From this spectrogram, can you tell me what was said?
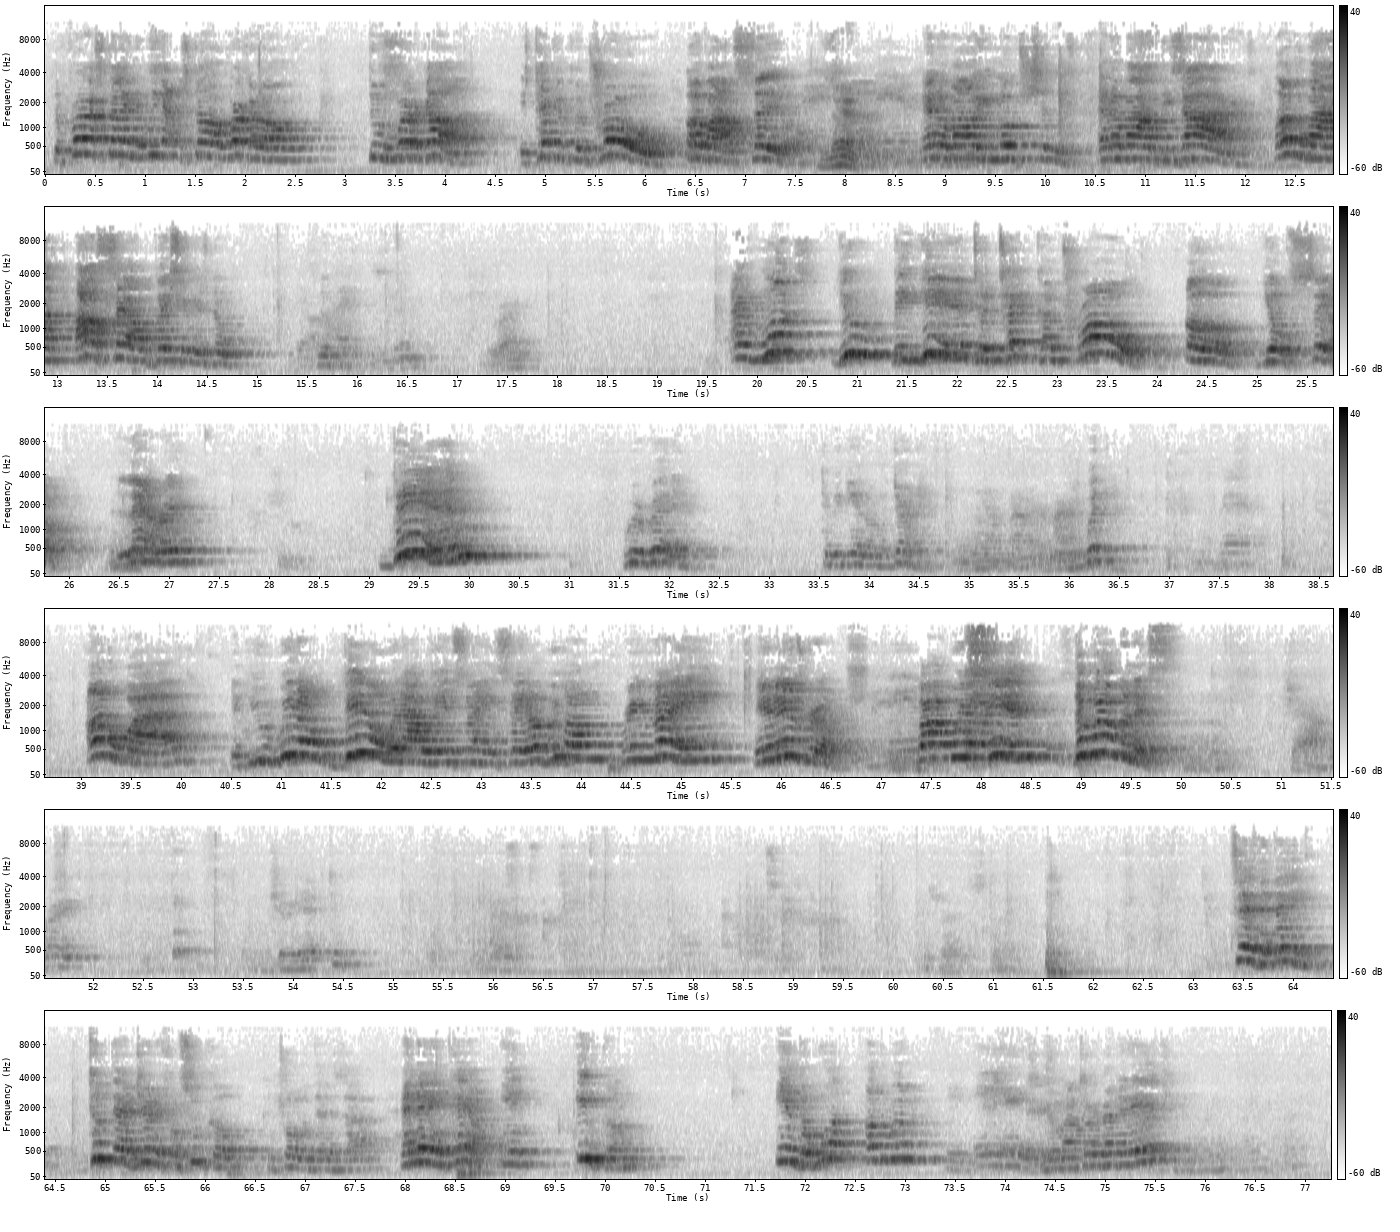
the first thing that we got to start working on through the Word of God is taking control of ourselves Amen. And of our emotions and of our desires. Otherwise, our salvation is no. no. And once you begin to take control of yourself, Larry, then we're ready to begin on the journey. Mm-hmm. With me. Otherwise, if you we don't deal with our insane self, we're gonna remain in Israel while we're in the wilderness. says that they took their journey from Sukkot, control of their desire, and they encamped in Etham in the what of the wilderness? Edge. You know I talking about that edge?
